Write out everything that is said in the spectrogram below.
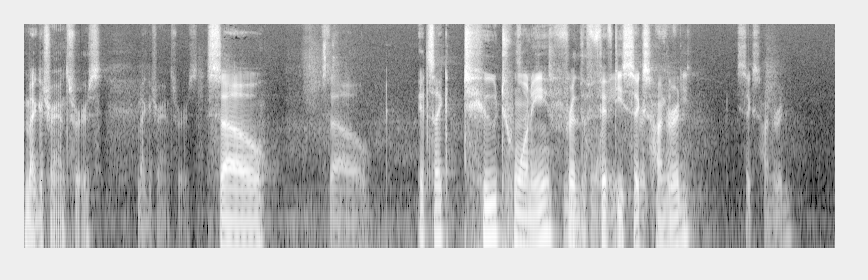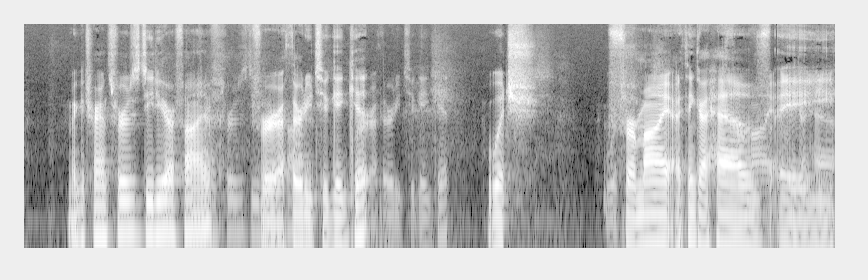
mega transfers. So, it's like 220 for the 5600 mega transfers DDR5 for a 32 gig kit, which for my, I think I have a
